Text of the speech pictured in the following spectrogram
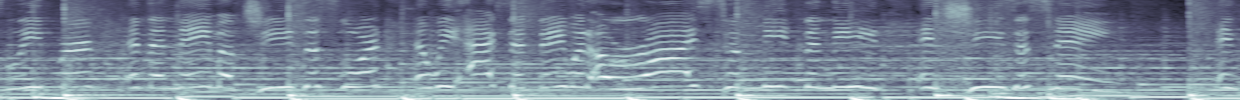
sleeper, in the name of Jesus, Lord. And we ask that they would arise to meet the need Jesus' name. In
